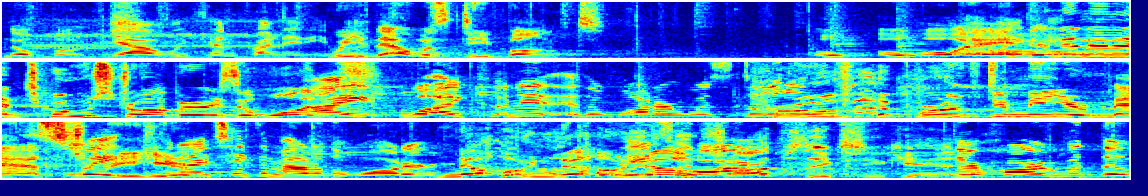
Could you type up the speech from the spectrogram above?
No bugs. Yeah, we couldn't find any. We that was debunked. Oh, oh, oh. Hey, no, no, no, no. Two strawberries at once. I well, I couldn't. The water was the. prove, prove to me your mastery Wait, here. can I take them out of the water? no, no, These no. are- Chopsticks, you can. They're hard with the.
